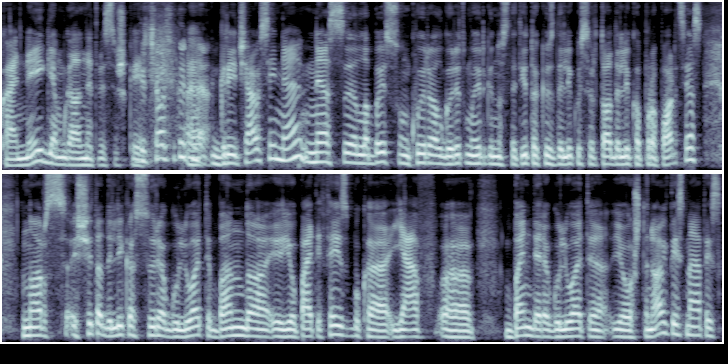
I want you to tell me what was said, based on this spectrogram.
ką neigiam gal net visiškai Greičiausiai, kad ne. A, greičiausiai ne nes labai sunku yra algoritmui irgi nustatyti tokius dalykus ir to dalyko proporcijas nors šitą dalyką sureguliuoti bando ir jau patį feisbuką jav a, bandė reguliuoti jau aštuonioliktais metais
